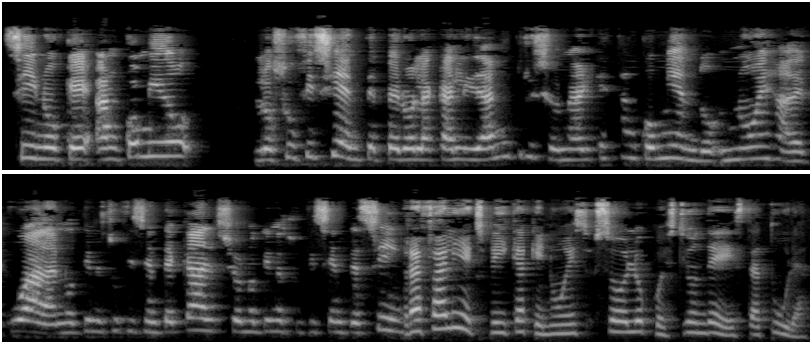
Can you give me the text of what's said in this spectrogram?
sino que han comido lo suficiente, pero la calidad nutricional que están comiendo no es adecuada, no tiene suficiente calcio, no tiene suficiente zinc. Rafali explica que no es solo cuestión de estatura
